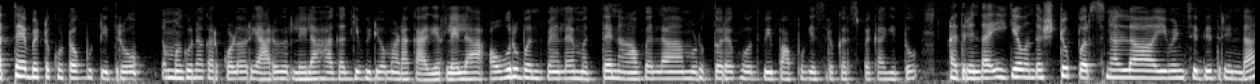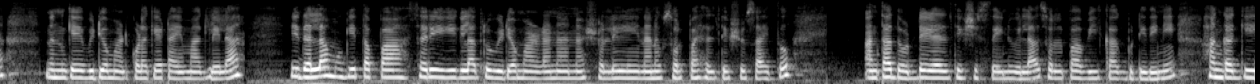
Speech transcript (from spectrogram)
ಅತ್ತೆ ಬೆಟ್ಟು ಕೊಟ್ಟೋಗ್ಬಿಟ್ಟಿದ್ರು. ಮಗುನ ಕರ್ಕೊಳ್ಳೋರು ಯಾರೂ ಇರಲಿಲ್ಲ, ಹಾಗಾಗಿ ವಿಡಿಯೋ ಮಾಡೋಕ್ಕಾಗಿರಲಿಲ್ಲ ಅವರು ಬಂದಮೇಲೆ ಮತ್ತೆ ನಾವೆಲ್ಲ ಮುಡುಕ್ತೊರೆಗೆ ಹೋದ್ವಿ, ಪಾಪುಗೆ ಹೆಸರು ಕರೆಸ್ಬೇಕಾಗಿತ್ತು. ಅದರಿಂದ ಹೀಗೆ ಒಂದಷ್ಟು ಪರ್ಸ್ನಲ್ ಈವೆಂಟ್ಸ್ ಇದ್ದಿದ್ದರಿಂದ ನನಗೆ ವಿಡಿಯೋ ಮಾಡ್ಕೊಳ್ಳೋಕ್ಕೆ ಟೈಮ್ ಆಗಲಿಲ್ಲ. ಇದೆಲ್ಲ ಮುಗೀತಪ್ಪ. ಸರಿ, ಈಗಲಾದರೂ ವಿಡಿಯೋ ಮಾಡೋಣ ಅನ್ನೋಷ್ಟರಲ್ಲಿ ನನಗೆ ಸ್ವಲ್ಪ ಹೆಲ್ತ್ ಇಶ್ಯೂಸ್ ಆಯಿತು. ಅಂತ ದೊಡ್ಡ ಹೆಲ್ತ್ ಇಶ್ಯೂಸ್ ಏನೂ ಇಲ್ಲ. ಸ್ವಲ್ಪ ವೀಕ್ ಆಗಿಬಿಟ್ಟಿದ್ದೀನಿ. ಹಾಗಾಗಿ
